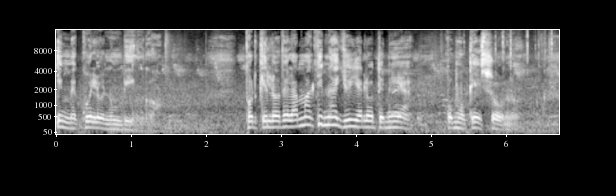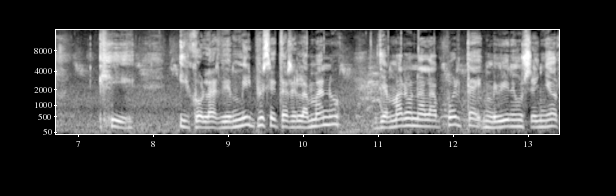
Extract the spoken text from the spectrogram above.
y me cuelo en un bingo. Porque lo de la máquina yo ya lo tenía como que eso, ¿no? Y, con las 10.000 pesetas en la mano llamaron a la puerta y me viene un señor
